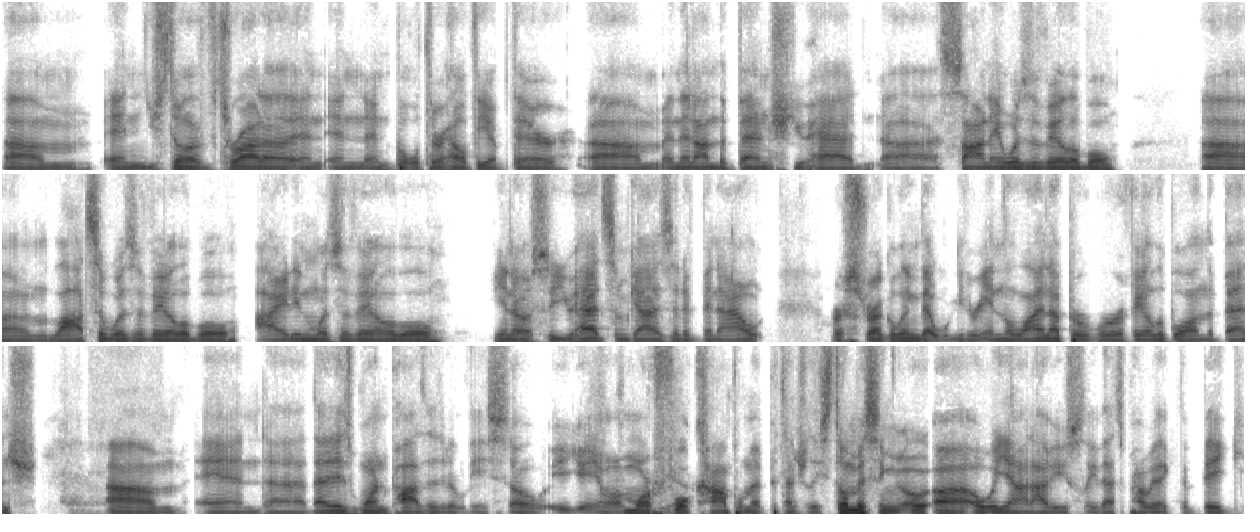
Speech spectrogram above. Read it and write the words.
um, and you still have Terodde and and and Bülter healthy up there, um, and then on the bench you had uh, Sane was available, um, was available, Aydin was available. You know, so you had some guys that have been out or struggling that were either in the lineup or were available on the bench. Um, and uh, that is one positive at least. So you know, a more full complement potentially. Still missing o- uh, Ouwejan, obviously. That's probably like the big,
